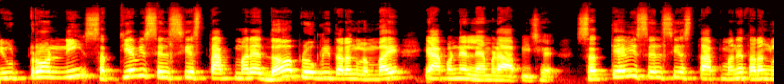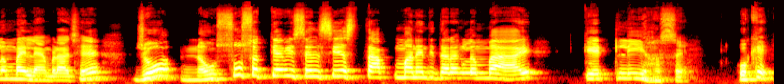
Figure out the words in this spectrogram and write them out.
ન્યુટ્રોનની સત્યાવીસ સેલ્સિયસ તાપમાને દ પ્રોગની તરંગ લંબાઈ એ આપણને લેમડા આપી છે. સત્યાવીસ સેલ્સિયસ તાપમાને તરંગ લંબાઈ લેમડા છે. જો નવસો સત્યાવીસ સેલ્સિયસ તાપમાનેની તરંગ લંબાઈ કેટલી હશે? ઓકે?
